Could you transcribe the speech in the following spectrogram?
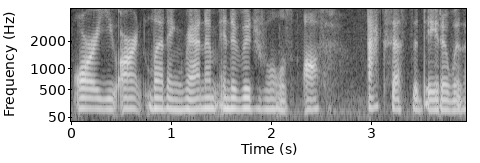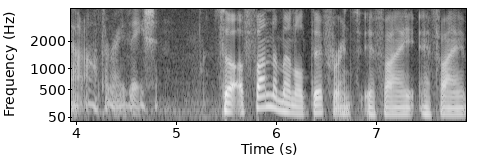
or you aren't letting random individuals auth- access the data without authorization. So a fundamental difference, if I if I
